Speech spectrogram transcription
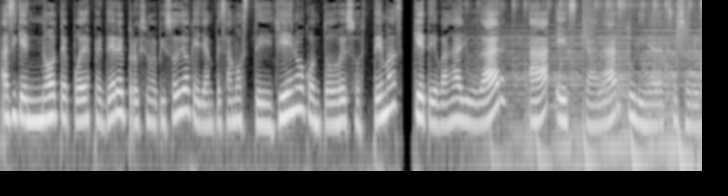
Así que no te puedes perder el próximo episodio que ya empezamos de lleno con todos esos temas que te van a ayudar a escalar tu línea de accesorios.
